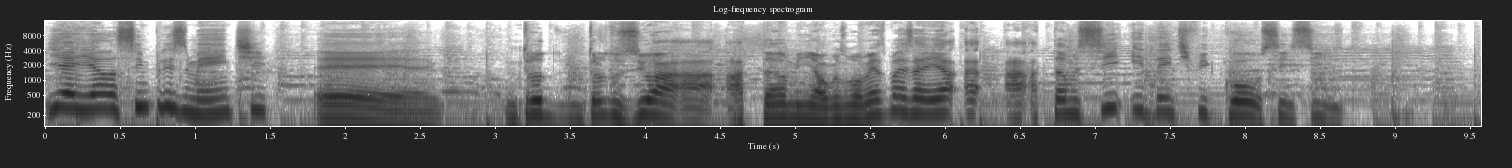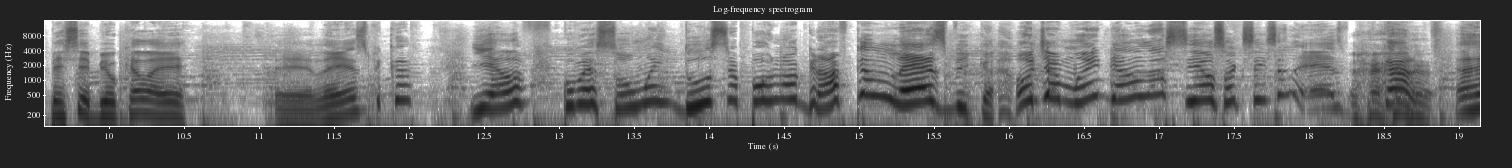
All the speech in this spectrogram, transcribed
E aí ela simplesmente é, introdu- introduziu a, a, a Tami em alguns momentos, mas aí a, a, a Tami se identificou, se, se percebeu que ela é, é lésbica. E ela começou uma indústria pornográfica lésbica, onde a mãe dela nasceu, só que sem ser lésbica. Cara, ela,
